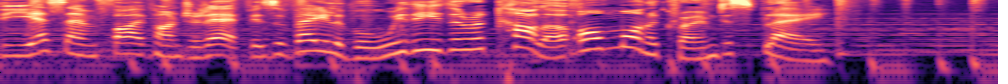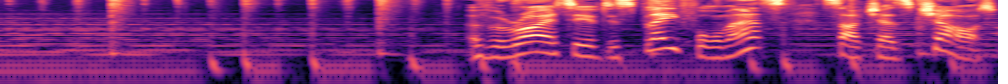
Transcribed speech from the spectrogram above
The SM500F is available with either a colour or monochrome display. A variety of display formats, such as chart,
